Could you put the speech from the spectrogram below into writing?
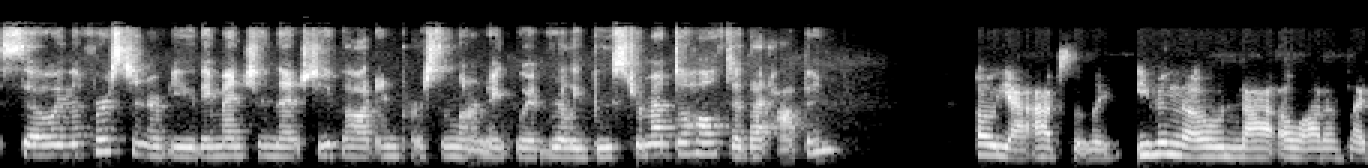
So, in the first interview, they mentioned that she thought in person learning would really boost her mental health. Did that happen? Oh, yeah, absolutely. Even though not a lot of my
